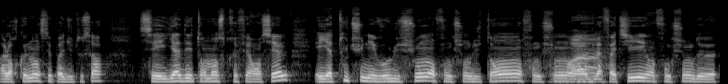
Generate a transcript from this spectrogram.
Alors que non, c'est pas du tout ça. C'est il y a des tendances préférentielles et il y a toute une évolution en fonction du temps, en fonction euh, de la fatigue, en fonction de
